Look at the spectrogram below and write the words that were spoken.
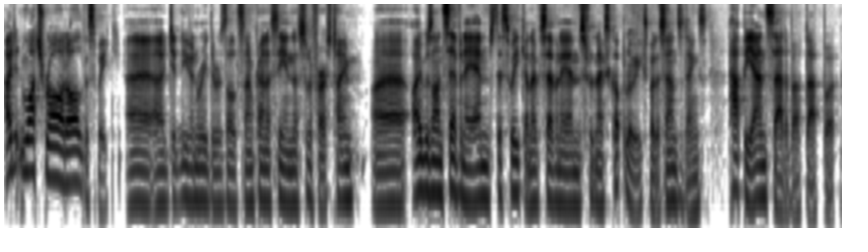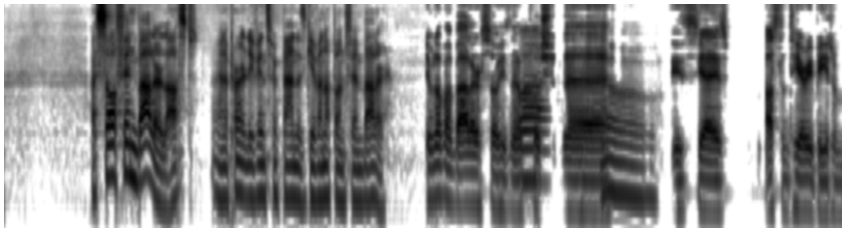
I didn't watch Raw at all this week. Uh, I didn't even read the results. I'm kind of seeing this for the first time. Uh, I was on seven a.m.s this week, and I've seven a.m.s for the next couple of weeks. By the sounds of things, happy and sad about that. But I saw Finn Balor lost, and apparently Vince McMahon has given up on Finn Balor. Giving up on Balor, so he's now What? pushing. Uh, oh. He's yeah, he's, Austin Theory beat him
